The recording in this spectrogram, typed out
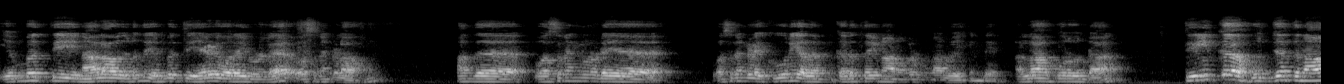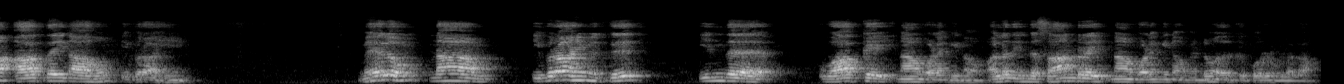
எண்பத்தி நாலாவதிலிருந்து எண்பத்தி ஏழு வரை உள்ள வசனங்களாகும். அந்த வசனங்களுடைய வசனங்களை கூறி அதன் கருத்தை நான் உங்கள் முன்னால் வைக்கின்றேன். அல்லாஹ் கூறுகின்றான் தில்க ஹுஜத்னா ஆத்தைனாகும் இப்ராஹிம். மேலும் நாம் இப்ராஹிமுக்கு இந்த வாக்கை நாம் வழங்கினோம் அல்லது இந்த சான்றை நாம் வழங்கினோம் என்றும் அதற்கு பொருள் கொள்ளலாம்.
